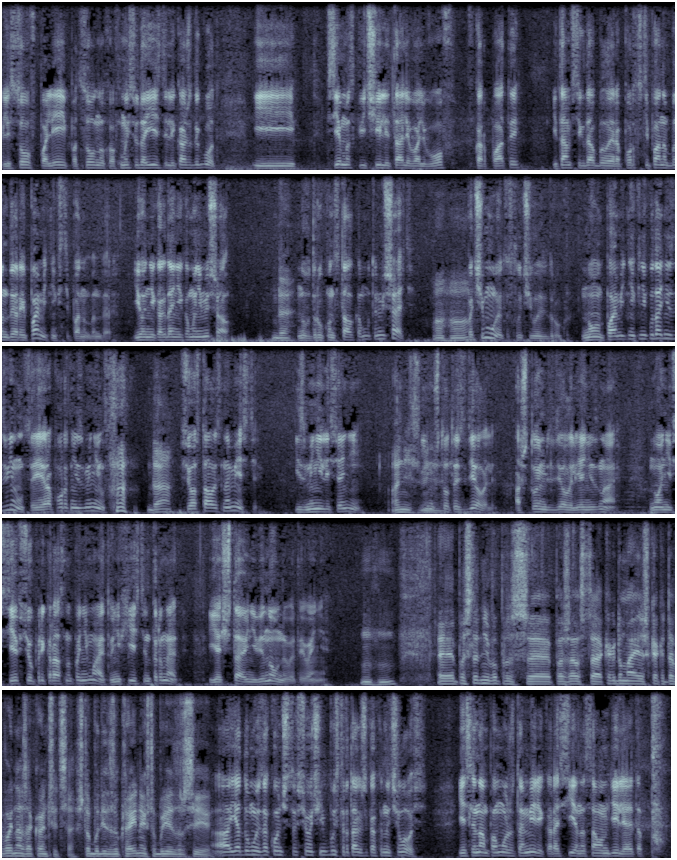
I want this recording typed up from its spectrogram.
лесов, полей, подсолнухов. Мы сюда ездили каждый год. И все москвичи летали во Львов, в Карпаты. И там всегда был аэропорт Степана Бандеры и памятник Степана Бандеры. И он никогда никому не мешал. Да. Но вдруг он стал кому-то мешать. Ага. Почему это случилось вдруг? Но памятник никуда не сдвинулся, и аэропорт не изменился. Да. Все осталось на месте. Изменились они. Они Им изменились. что-то сделали. А что им сделали, я не знаю. Но они все все прекрасно понимают. У них есть интернет. Я считаю, они виновны в этой войне. Э, Последний вопрос, э, пожалуйста. Как думаешь, как эта война закончится? Что будет с Украиной, что будет с Россией? А я думаю, закончится все очень быстро, так же, как и началось. Если нам поможет Америка, Россия на самом деле это... пф, E,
